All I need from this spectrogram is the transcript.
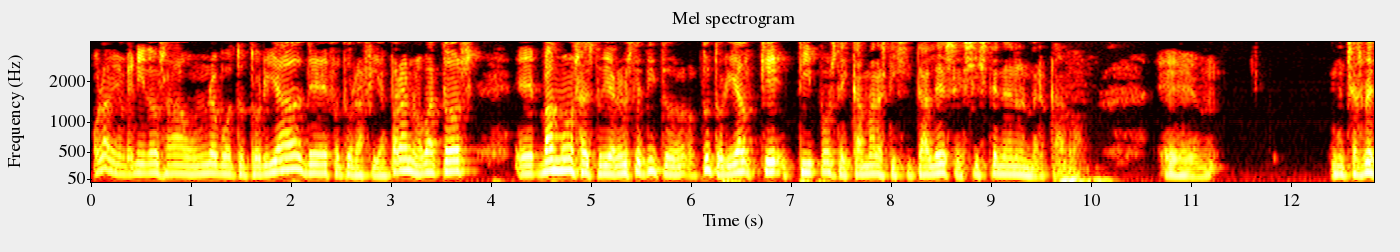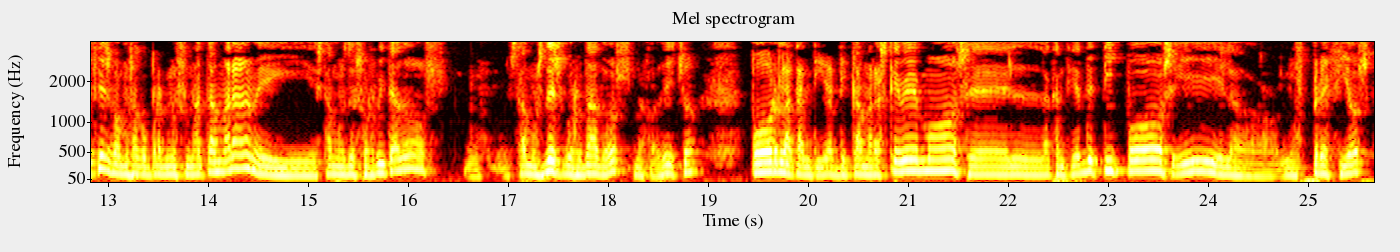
Hola, bienvenidos a un nuevo tutorial de fotografía para novatos. Eh, vamos a estudiar en este tutorial qué tipos de cámaras digitales existen en el mercado. Eh, muchas veces vamos a comprarnos una cámara y estamos desorbitados, estamos desbordados, mejor dicho, por la cantidad de cámaras que vemos, la cantidad de tipos y los precios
